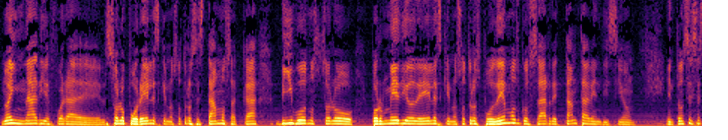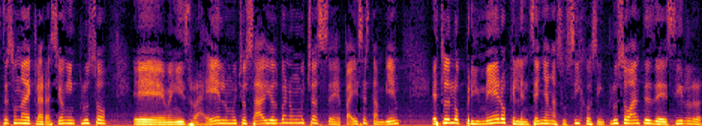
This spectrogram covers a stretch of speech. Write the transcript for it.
no hay nadie fuera de Él, solo por Él es que nosotros estamos acá vivos, no solo por medio de Él es que nosotros podemos gozar de tanta bendición. Entonces, esta es una declaración incluso eh, en Israel, muchos sabios, bueno, en muchos eh, países también, esto es lo primero que le enseñan a sus hijos, incluso antes de decir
